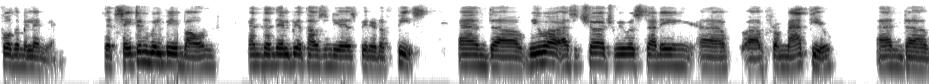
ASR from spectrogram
for the millennium, that Satan will be bound and then there'll be a thousand years period of peace. And uh, we were, as a church, we were studying uh, uh, from Matthew, and uh,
